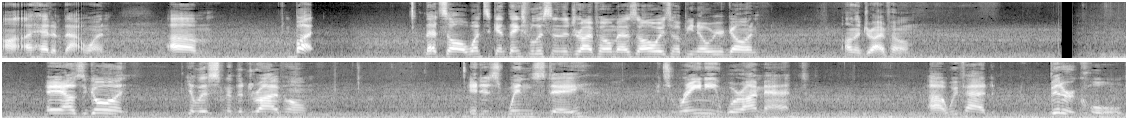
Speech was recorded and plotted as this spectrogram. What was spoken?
uh, ahead of that one. Um, but that's all. Once again, thanks for listening to the drive home. As always, hope you know where you're going on the drive home. Hey, how's it going? Listening to the drive home. It is Wednesday. It's rainy where I'm at. Uh, we've had bitter cold,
